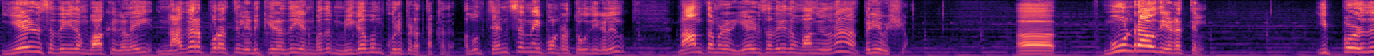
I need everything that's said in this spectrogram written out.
ஏழு சதவீதம் வாக்குகளை நகர்ப்புறத்தில் எடுக்கிறது என்பது மிகவும் குறிப்பிடத்தக்கது. அதுவும் தென் சென்னை போன்ற தொகுதிகளில் நாம் தமிழர் ஏழு சதவீதம் வாங்குதுன்னா பெரிய விஷயம். மூன்றாவது இடத்தில் இப்பொழுது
